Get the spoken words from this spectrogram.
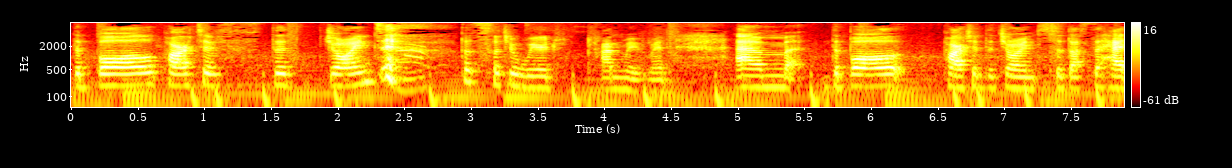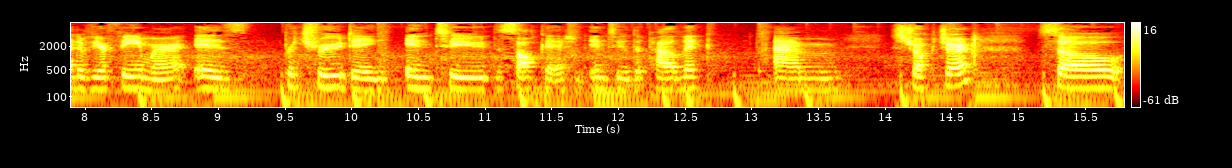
the ball part of the joint that's such a weird hand movement um the ball part of the joint so that's the head of your femur is protruding into the socket into the pelvic um structure. So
